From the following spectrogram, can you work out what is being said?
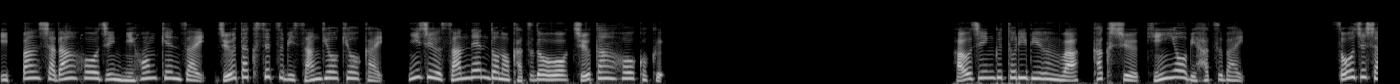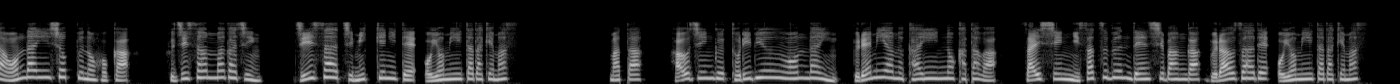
一般社団法人日本建材住宅設備産業協会23年度の活動を中間報告。ハウジングトリビューンは各週金曜日発売。送受者オンラインショップのほか、富士山マガジン、G サーチミッケにてお読みいただけます。また、ハウジングトリビューンオンラインプレミアム会員の方は、最新2冊分電子版がブラウザーでお読みいただけます。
